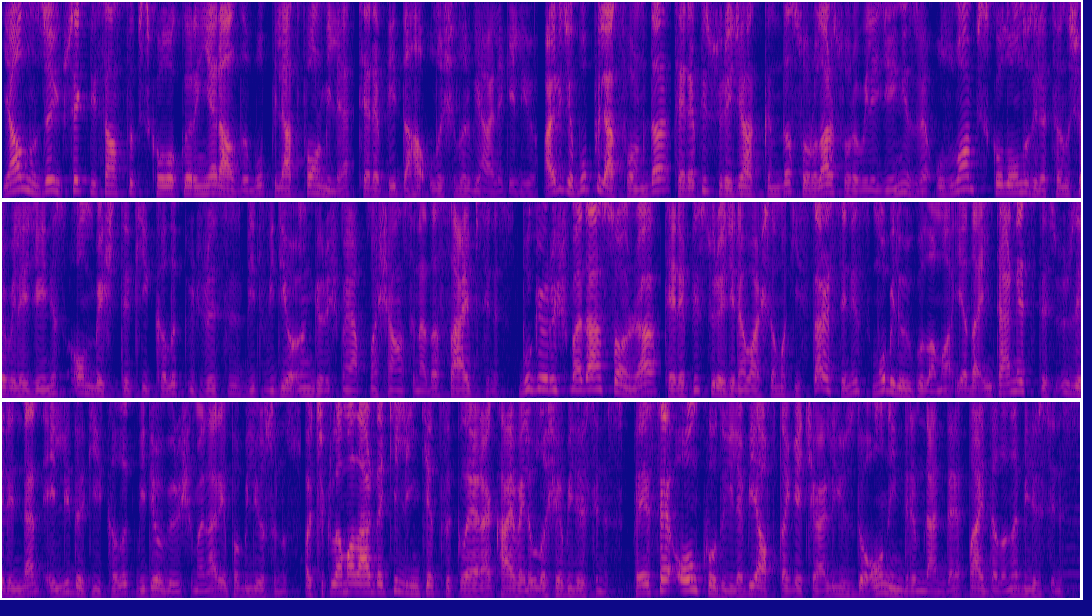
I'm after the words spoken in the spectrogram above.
Yalnızca yüksek lisanslı psikologların yer aldığı bu platform ile terapi daha ulaşılır bir hale geliyor. Ayrıca bu platformda terapi süreci hakkında sorular sorabileceğiniz ve uzman psikoloğunuz ile tanışabileceğiniz 15 dakikalık ücretsiz bir video ön görüşme yapma şansına da sahipsiniz. Bu görüşmeden sonra terapi sürecine başlamak isterseniz mobil uygulama ya da internet sitesi üzerinden 50 dakikalık video görüşmeler yapabiliyorsunuz. Açıklamalardaki linke tıklayarak Hayvel'e ulaşabilirsiniz. PS10 kodu ile bir hafta geçerli %10 indirimden de faydalanabilirsiniz.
